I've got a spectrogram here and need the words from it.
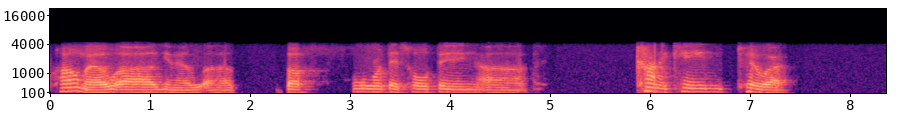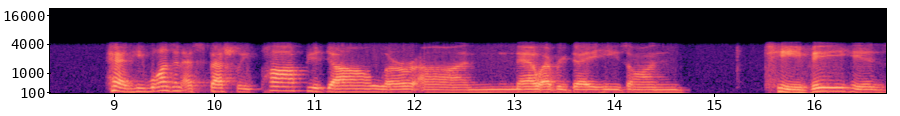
Cuomo. Uh, you know, uh, before this whole thing uh, kind of came to a head. He wasn't especially popular. Uh, now every day he's on TV. His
